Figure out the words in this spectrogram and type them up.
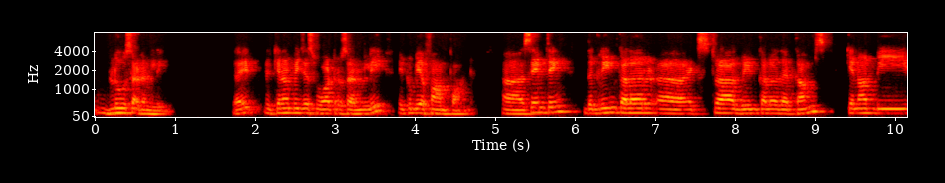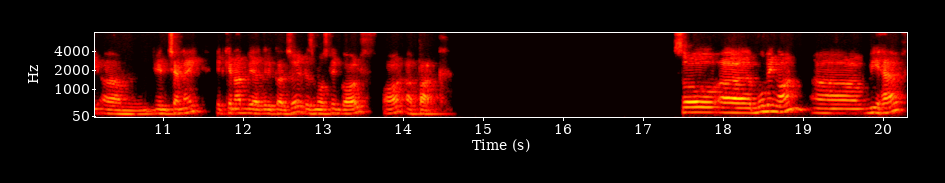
blue suddenly, right? It cannot be just water suddenly. It could be a farm pond. Uh, same thing, the green color, uh, extra green color that comes cannot be um, in Chennai. It cannot be agriculture. It is mostly golf or a park. So uh, moving on, uh, we have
